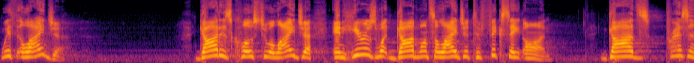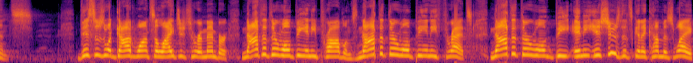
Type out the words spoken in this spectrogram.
with Elijah. God is close to Elijah, and here is what God wants Elijah to fixate on God's presence. This is what God wants Elijah to remember. Not that there won't be any problems, not that there won't be any threats, not that there won't be any issues that's going to come his way,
